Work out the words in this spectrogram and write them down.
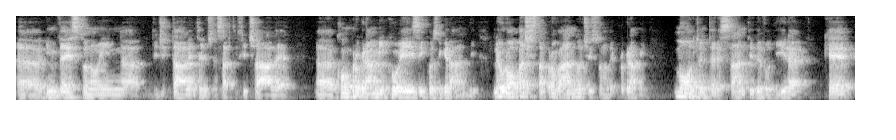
uh, investono in uh, digitale, intelligenza artificiale, con programmi coesi così grandi. L'Europa ci sta provando, ci sono dei programmi molto interessanti, devo dire, che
